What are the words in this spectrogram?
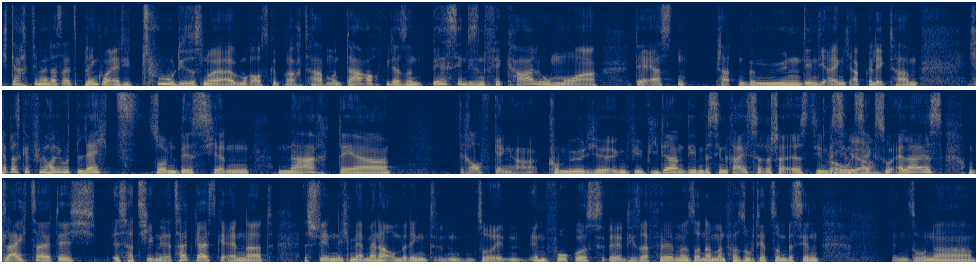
ich dachte mir, dass als Blink 182 dieses neue Album rausgebracht haben und da auch wieder so ein bisschen diesen Fäkalhumor der ersten Platten bemühen, den die eigentlich abgelegt haben. Ich habe das Gefühl, Hollywood lächzt so ein bisschen nach der Draufgänger-Komödie irgendwie wieder, die ein bisschen reißerischer ist, die ein bisschen oh, ja. sexueller ist und gleichzeitig es hat sich irgendwie der Zeitgeist geändert. Es stehen nicht mehr Männer unbedingt so in, im Fokus dieser Filme, sondern man versucht jetzt so ein bisschen in so einer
